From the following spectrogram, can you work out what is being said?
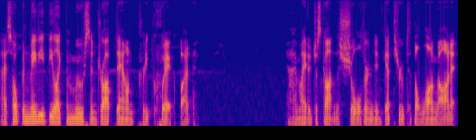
I was hoping maybe it'd be like the moose and drop down pretty quick, but... I might have just gotten the shoulder and didn't get through to the lung on it.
